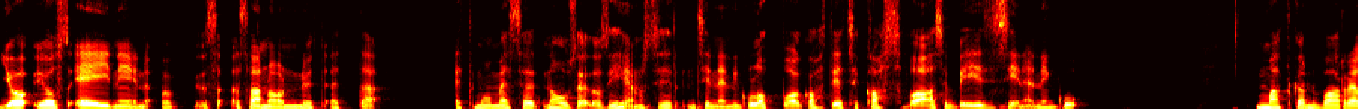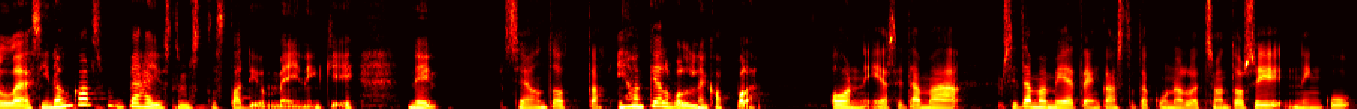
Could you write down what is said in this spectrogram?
jo, jos ei, niin sanon nyt, että, että mun mielestä se nousee tosi hienosti sinne niin kuin loppua kohti, että se kasvaa se biisi siinä niin kuin matkan varrella, ja siinä on myös vähän just semmoista stadion-meininkiä, niin Se on totta. ihan kelvollinen kappale. On, ja sitä mä, sitä mä mietin kanssa tota kuunnellut, että se on tosi niin kuin,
